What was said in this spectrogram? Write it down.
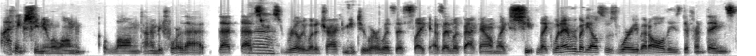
I think she knew a long a long time before that. That that's yeah. really what attracted me to her was this like as I look back now, I'm like she like when everybody else was worried about all these different things,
